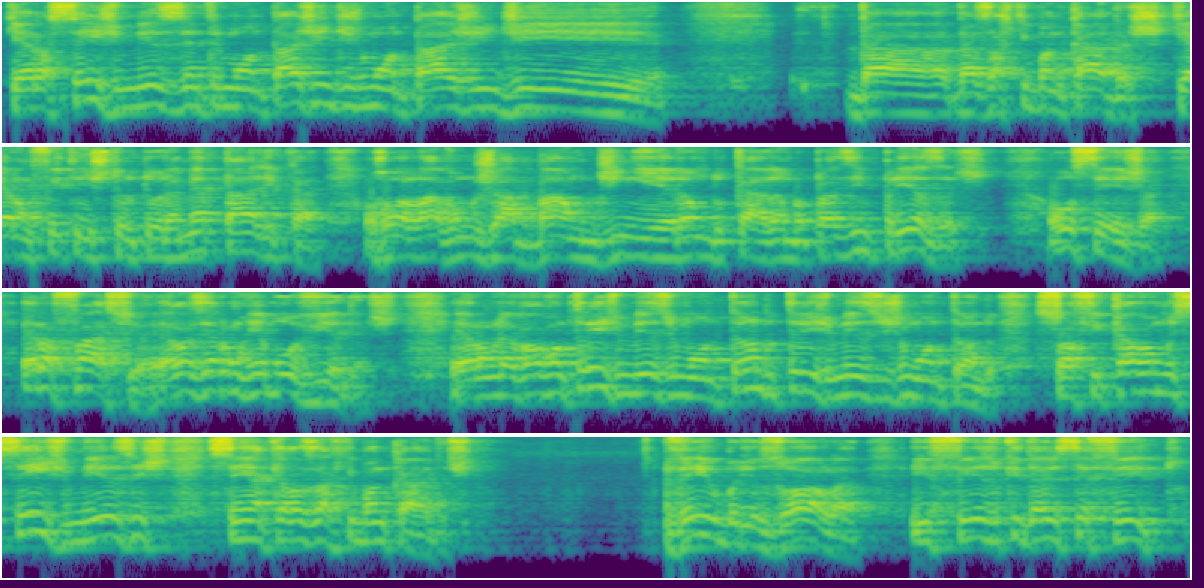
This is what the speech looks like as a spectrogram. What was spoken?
que era seis meses entre montagem e desmontagem de da, das arquibancadas, que eram feitas em estrutura metálica, rolava um jabá, um dinheirão do caramba para as empresas. Ou seja, era fácil, elas eram removidas. Eram, levavam três meses montando, três meses desmontando. Só ficávamos seis meses sem aquelas arquibancadas. Veio o Brizola e fez o que deve ser feito:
